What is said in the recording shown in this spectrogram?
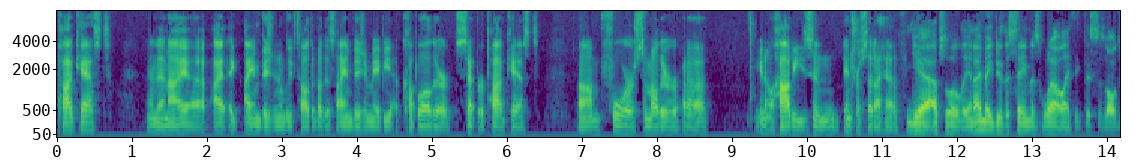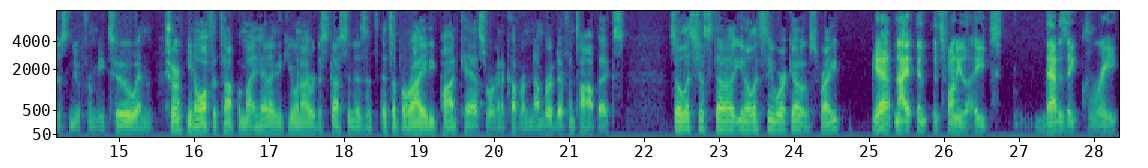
podcast and then I, uh, I I envision, and we've talked about this. I envision maybe a couple other separate podcasts um, for some other, uh, you know, hobbies and interests that I have. Yeah, absolutely. And I may do the same as well. I think this is all just new for me too. And Sure. you know, off the top of my head, I think you and I were discussing is it's, it's a variety podcast. So We're going to cover a number of different topics. So let's just uh, you know, let's see where it goes, right? Yeah, and, I, and it's funny. It's, that is a great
